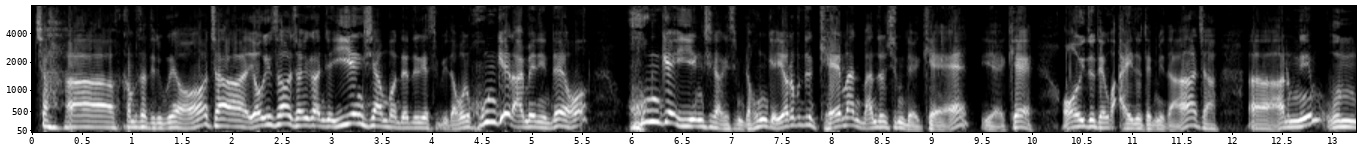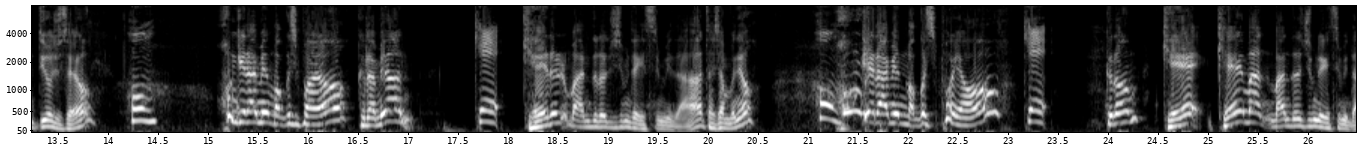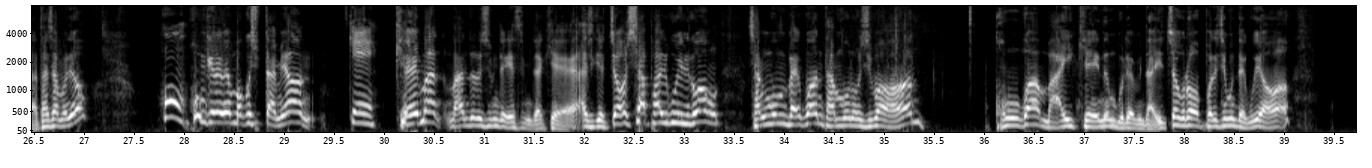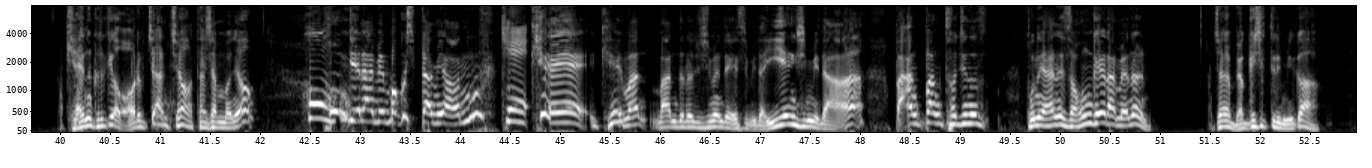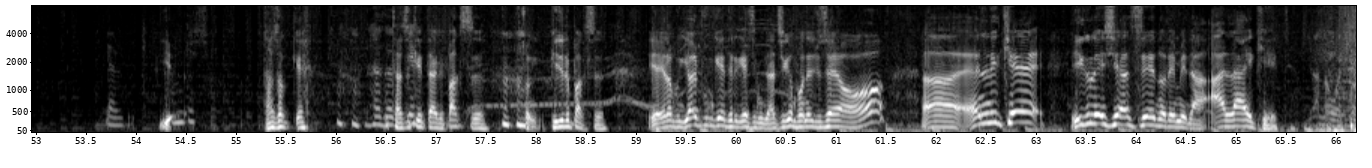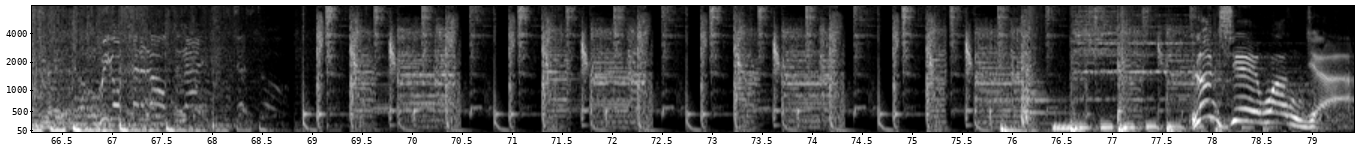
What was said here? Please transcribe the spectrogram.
자, 아, 감사드리고요. 자, 여기서 저희가 이제 이행시 한번 내드리겠습니다. 오늘 홍게 라면인데요. 홍게 이행시 가겠습니다. 홍게. 여러분들은 게만 만들어주시면 돼요. 게. 예, 게. 어이도 되고 아이도 됩니다. 자, 아, 아름님, 운 띄워주세요. 홍, 홍게라면 먹고 싶어요? 그러면 개, 게를 만들어주시면 되겠습니다. 다시 한 번요. 홍, 홍게라면 먹고 싶어요. 개, 그럼 게 게만 만들어주시면 되겠습니다. 다시 한 번요. 홍, 홍게라면 먹고 싶다면 개. 게만 만들어주시면 되겠습니다. 게 아시겠죠? 샵8910 장문 100원 단문 50원 콩과 마이케이는 무료입니다. 이쪽으로 보내시면 되고요. 게는 그렇게 어렵지 않죠? 다시 한번요. 홍, 홍게라면 먹고 싶다면 개. 게, 게만 만들어 주시면 되겠습니다. 이행시입니다. 빵빵 터지는 분에 한해서 홍게라면을 제가 몇 개씩 드립니까? 열 예. 한 개씩. 다섯 개. 다섯, 개. 개 따지 박스. 저 비닐 박스. 예, 여러분 열 분께 드리겠습니다. 지금 보내 주세요. 아, 엔리케 이글레시아스의 노래입니다. I like it. 런치의 왕자.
